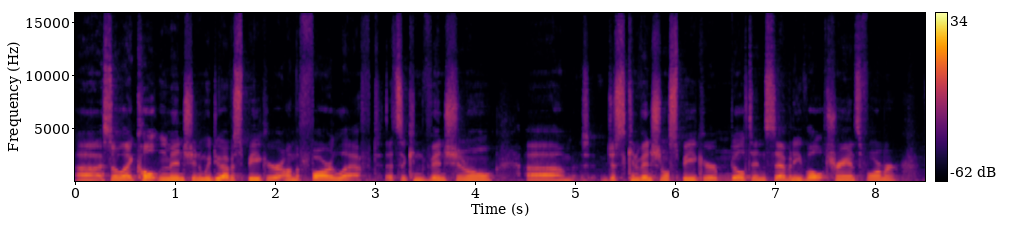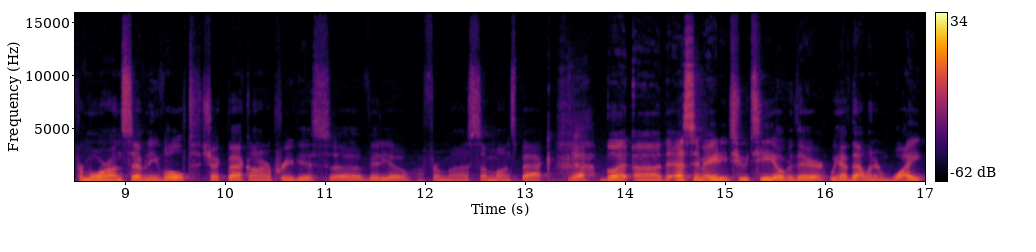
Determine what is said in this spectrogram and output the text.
Uh, so, like Coltin mentioned, we do have a speaker on the far left. That's a conventional, um, just a conventional speaker, built-in 70 volt transformer. For more on 70 volt, check back on our previous uh, video from uh, some months back. Yeah. But uh, the SM82T over there, we have that one in white.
